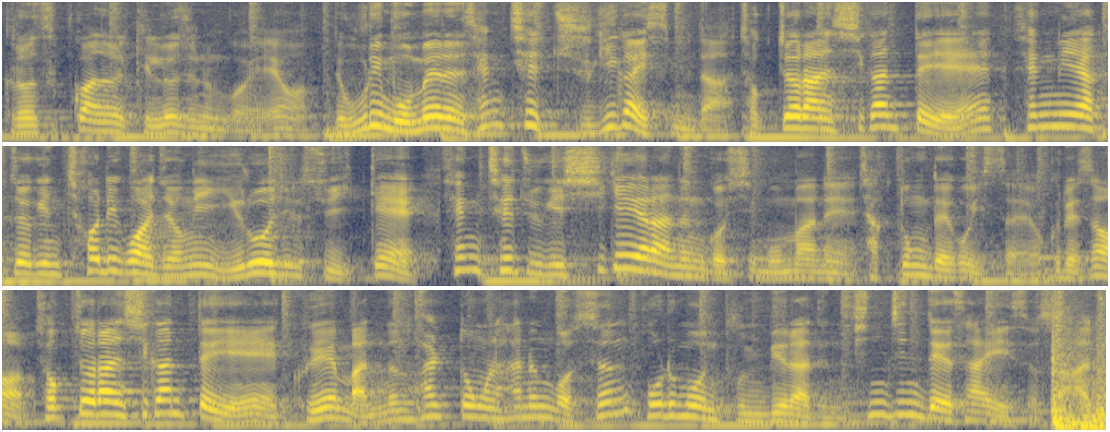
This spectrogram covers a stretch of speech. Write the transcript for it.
그런 습관을 길러주는 거예요. 우리 몸에는 생체 주기가 있습니다. 적절한 시간대에 생리학적인 처리 과정이 이루어질 수 있게 생체 주기 시계라는 것이 몸 안에 작동되고 있어요. 그래서 적절한 시간대에 그에 맞는 활동을 하는 것은 호르몬 분비라든지 신진대사에 있어서 아주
